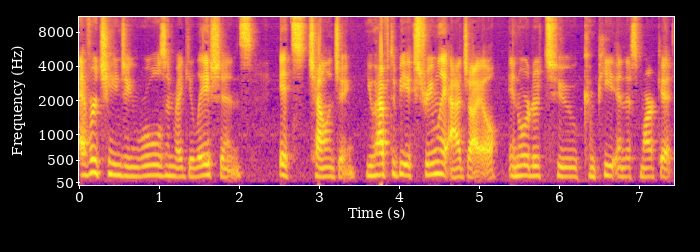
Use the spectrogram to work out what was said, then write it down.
ever changing rules and regulations, it's challenging. You have to be extremely agile in order to compete in this market.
